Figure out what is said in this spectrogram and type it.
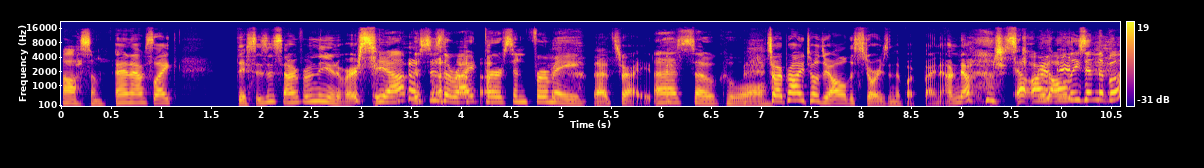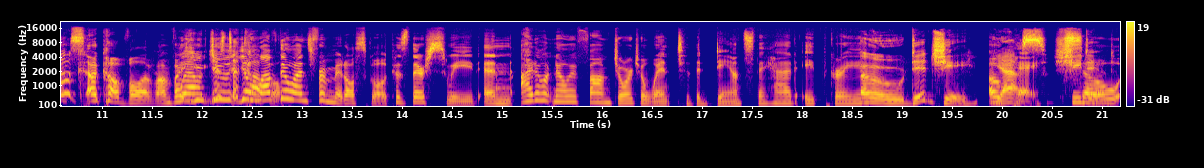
Awesome. And I was like, this is a sign from the universe. Yeah. This is the right person for me. That's right. That's so cool. so I probably told you all the stories in the book by now. No, I'm just Are all these in the book? a couple of them, but Well, you, just you, a you'll love the ones from middle school because they're sweet. And I don't know if um, Georgia went to the dance they had eighth grade. Oh, did she? Yes, she did.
